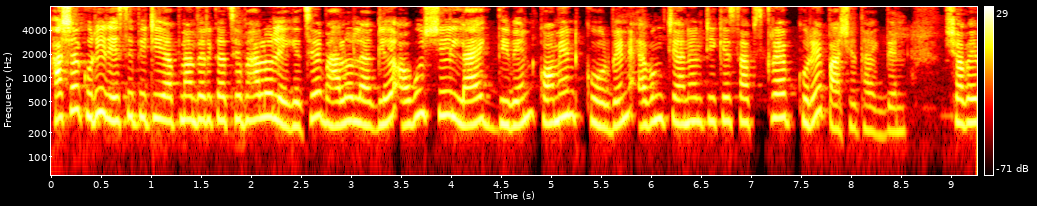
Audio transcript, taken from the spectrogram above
আশা করি রেসিপিটি আপনাদের কাছে ভালো লেগেছে। ভালো লাগলে অবশ্যই লাইক দিবেন, কমেন্ট করবেন এবং চ্যানেলটিকে সাবস্ক্রাইব করে পাশে থাকবেন। সবাই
